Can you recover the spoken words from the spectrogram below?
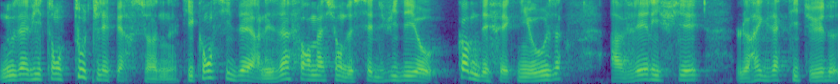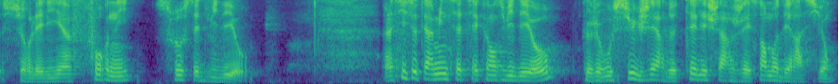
Nous invitons toutes les personnes qui considèrent les informations de cette vidéo comme des fake news à vérifier leur exactitude sur les liens fournis sous cette vidéo. Ainsi se termine cette séquence vidéo que je vous suggère de télécharger sans modération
